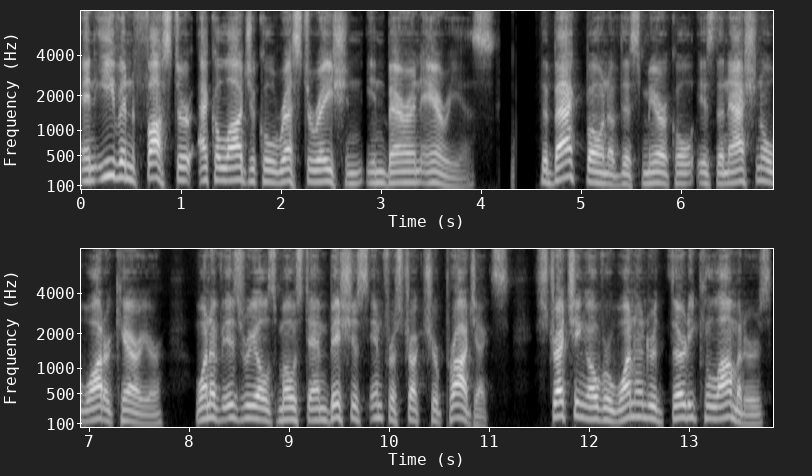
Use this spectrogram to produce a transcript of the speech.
and even foster ecological restoration in barren areas. The backbone of this miracle is the National Water Carrier, one of Israel's most ambitious infrastructure projects. Stretching over 130 kilometers,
